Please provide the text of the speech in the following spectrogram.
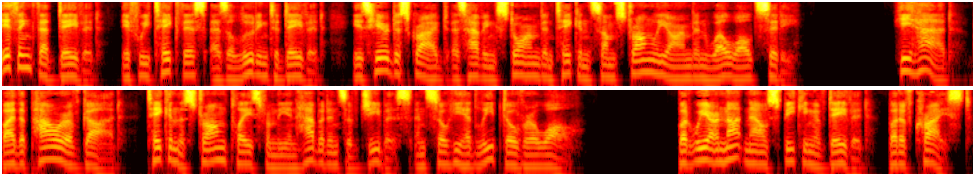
I think that David, if we take this as alluding to David, is here described as having stormed and taken some strongly armed and well-walled city. He had, by the power of God, taken the strong place from the inhabitants of Jebus and so he had leaped over a wall. But we are not now speaking of David, but of Christ.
